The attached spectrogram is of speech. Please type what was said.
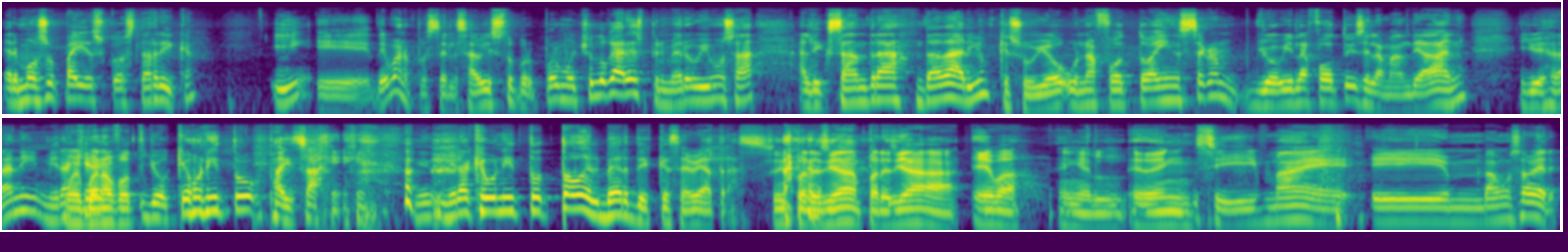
hermoso país, Costa Rica. Y eh, de bueno, pues se les ha visto por, por muchos lugares. Primero vimos a Alexandra Dadario, que subió una foto a Instagram. Yo vi la foto y se la mandé a Dani. Y yo dije, Dani, mira Muy qué, buena foto. Yo, qué bonito paisaje. Mi- mira qué bonito todo el verde que se ve atrás. Sí, parecía, parecía a Eva en el Edén. Sí, mae. eh, vamos a ver.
